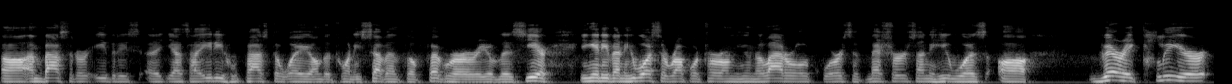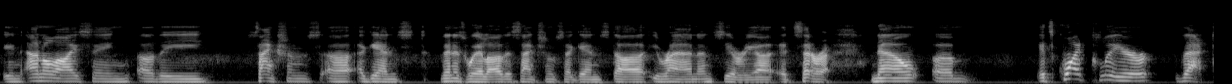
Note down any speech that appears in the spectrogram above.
uh, Ambassador Idris uh, Jazairy, who passed away on the 27th of February of this year. In any event, he was a rapporteur on unilateral coercive measures, and he was uh, very clear in analyzing uh, the sanctions uh, against Venezuela, the sanctions against uh, Iran and Syria, etc. Now, um, it's quite clear that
